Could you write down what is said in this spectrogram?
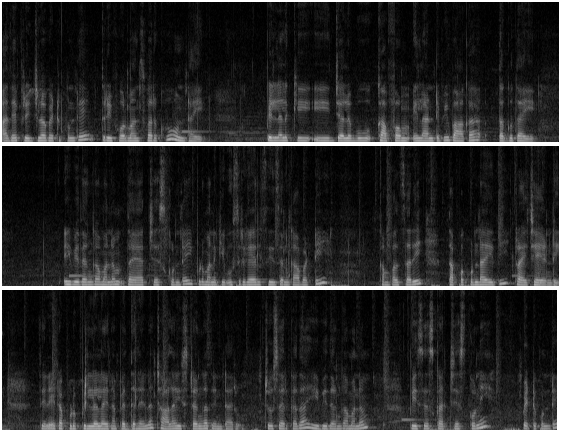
అదే ఫ్రిడ్జ్లో పెట్టుకుంటే త్రీ ఫోర్ మంత్స్ వరకు ఉంటాయి. పిల్లలకి ఈ జలుబు కఫం ఇలాంటివి బాగా తగ్గుతాయి. ఈ విధంగా మనం తయారు చేసుకుంటే ఇప్పుడు మనకి ఉసిరికాయల సీజన్ కాబట్టి కంపల్సరీ తప్పకుండా ఇది ట్రై చేయండి. తినేటప్పుడు పిల్లలైనా పెద్దలైనా చాలా ఇష్టంగా తింటారు. చూసారు కదా? ఈ విధంగా మనం పీసెస్ కట్ చేసుకొని పెట్టుకుంటే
